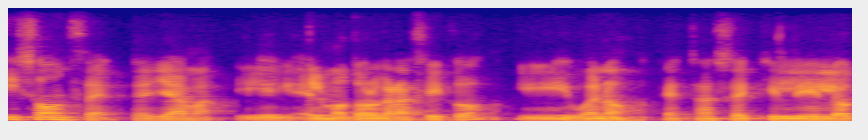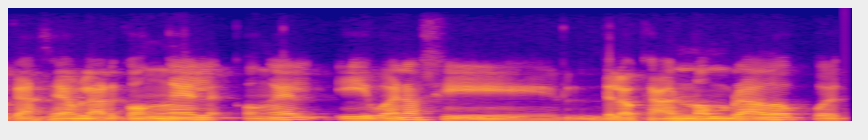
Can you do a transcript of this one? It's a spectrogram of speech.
X11 se llama y el motor gráfico y bueno, esta es XLib lo que hace hablar con él, con él y bueno, si de lo que han nombrado, pues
